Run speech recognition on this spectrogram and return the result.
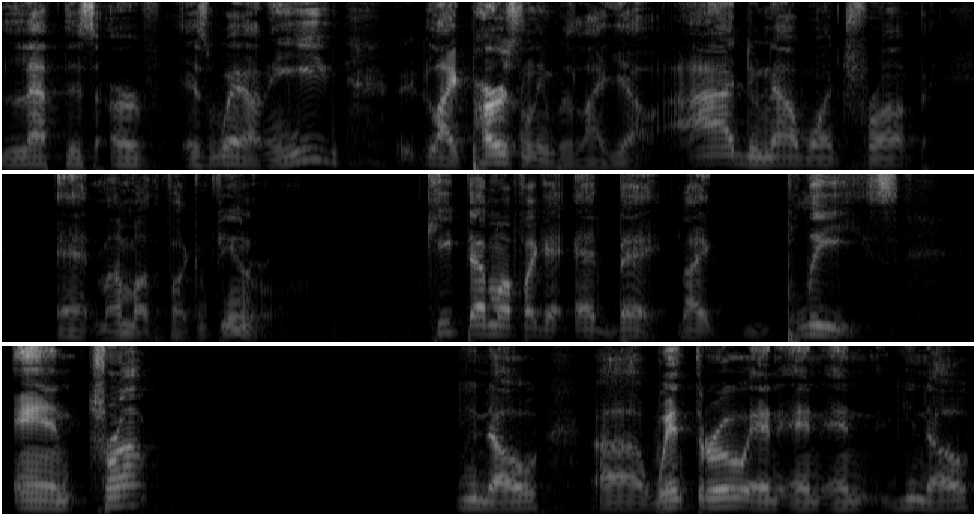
left this earth as well. And he, like, personally was like, yo, I do not want Trump at my motherfucking funeral. Keep that motherfucker at bay. Like, please. And Trump, you know, uh, went through and, and, and, you know,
